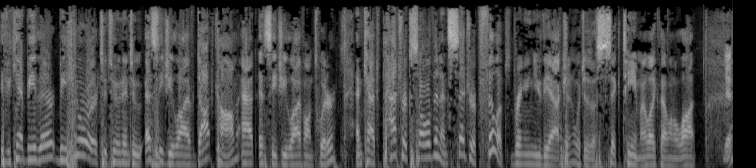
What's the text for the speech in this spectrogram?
If you can't be there, be sure to tune into scglive.com at scglive on Twitter and catch Patrick Sullivan and Cedric Phillips bringing you the action, which is a sick team. I like that one a lot. yeah.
